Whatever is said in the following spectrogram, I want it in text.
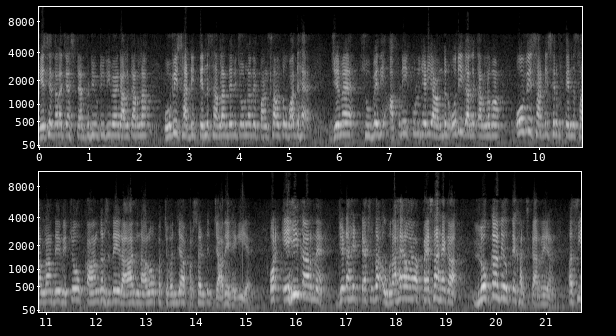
ਇਸੇ ਤਰ੍ਹਾਂ ਚਾਹੇ ਸਟੈਂਪ ਡਿਊਟੀ ਦੀ ਮੈਂ ਗੱਲ ਕਰ ਲਾਂ, ਉਹ ਵੀ ਸਾਡੀ 3 ਸਾਲਾਂ ਦੇ ਵਿੱਚ ਉਹਨਾਂ ਦੇ 5 ਸਾਲ ਤੋਂ ਵੱਧ ਹੈ। ਜੇ ਮੈਂ ਸੂਬੇ ਦੀ ਆਪਣੀ ਕੁੱਲ ਜਿਹੜੀ ਆਮਦਨ ਉਹਦੀ ਗੱਲ ਕਰ ਲਵਾਂ, ਉਹ ਵੀ ਸਾਡੀ ਸਿਰਫ 3 ਸਾਲਾਂ ਦੇ ਵਿੱਚੋਂ ਕਾਂਗਰਸ ਦੇ ਰਾਜ ਨਾਲੋਂ 55% ਜ਼ਿਆਦਾ ਹੈਗੀ ਹੈ। ਔਰ ਇਹੀ ਕਾਰਨ ਹੈ, ਜਿਹੜਾ ਇਹ ਟੈਕਸ ਦਾ ਉਗਰਾਹਿਆ ਹੋਇਆ, ਪੈਸਾ ਹੈਗਾ, ਲੋਕਾਂ ਦੇ ਉੱਤੇ ਖਰਚ ਕਰ ਰਹੇ ਹਾਂ। ਅਸੀਂ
